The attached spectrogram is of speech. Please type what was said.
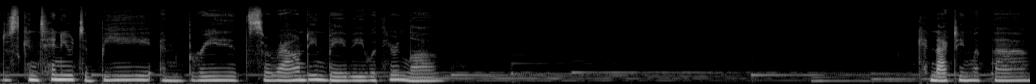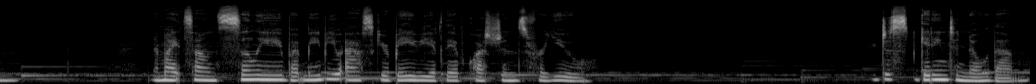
Just continue to be and breathe, surrounding baby with your love. Connecting with them. And it might sound silly, but maybe you ask your baby if they have questions for you. You're just getting to know them.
